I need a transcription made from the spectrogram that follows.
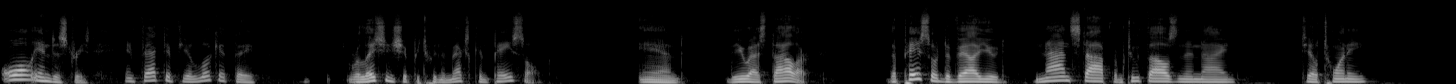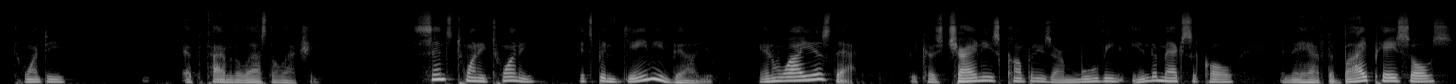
all industries. In fact, if you look at the relationship between the Mexican peso and the US dollar, the peso devalued nonstop from 2009 till 2020 at the time of the last election. Since 2020, it's been gaining value. And why is that? Because Chinese companies are moving into Mexico and they have to buy pesos,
